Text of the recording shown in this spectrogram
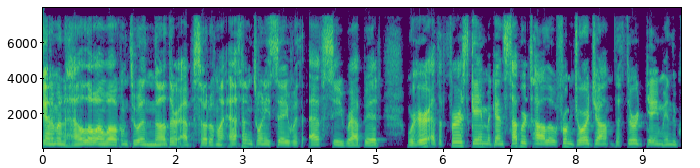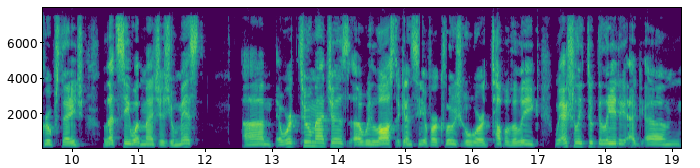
gentlemen, hello and welcome to another episode of my FM20 save with FC Rapid. We're here at the first game against Saburtalo from Georgia, the third game in the group stage. Let's see what matches you missed. Um, it were two matches. Uh, we lost against CFR Cluj, who were top of the league. We actually took the lead uh, um,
